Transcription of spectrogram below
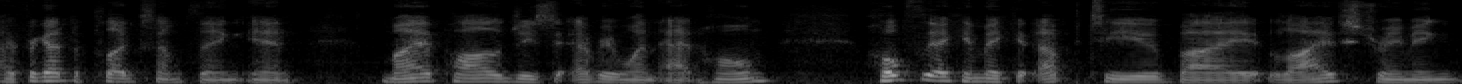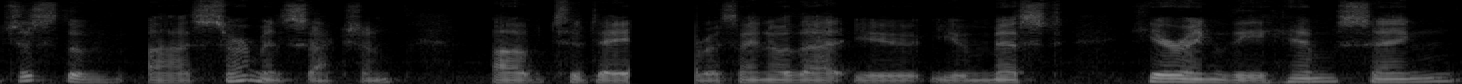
I forgot to plug something in. My apologies to everyone at home. Hopefully, I can make it up to you by live streaming just the uh, sermon section of today's service. I know that you you missed hearing the hymn sing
